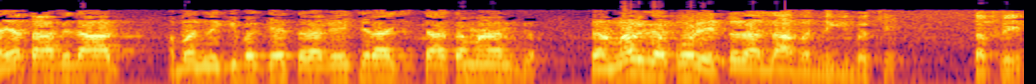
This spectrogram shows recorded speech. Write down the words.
ایت عبادت بندگی بکې ترغه چې راشي تا ته مرګ تر مرګ پورې ته الله بندگی بکې تفریح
